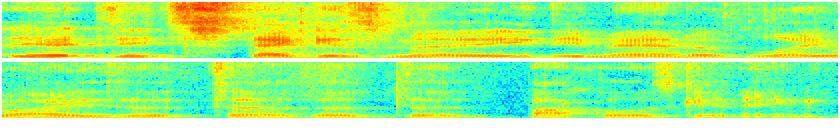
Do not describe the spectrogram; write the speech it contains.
It, it staggers me the amount of leeway that uh, that, that Buckle is getting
